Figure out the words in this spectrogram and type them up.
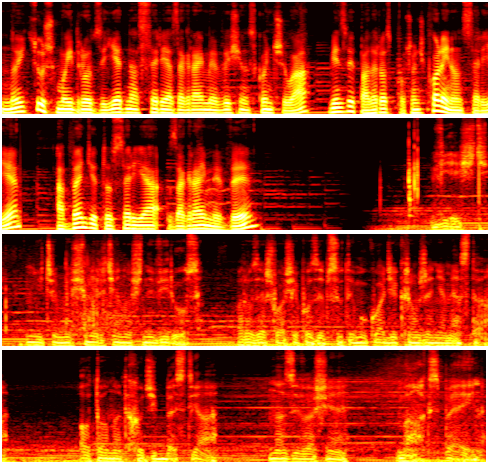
No i cóż, moi drodzy, jedna seria Zagrajmy Wy się skończyła, więc wypada rozpocząć kolejną serię, a będzie to seria Zagrajmy Wy. Wieść, niczym śmiercionośny wirus, rozeszła się po zepsutym układzie krążenia miasta. Oto nadchodzi bestia. Nazywa się Max Payne.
